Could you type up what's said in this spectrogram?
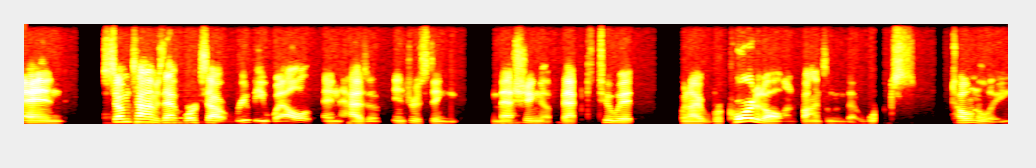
and sometimes that works out really well and has an interesting meshing effect to it when I record it all and find something that works tonally.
